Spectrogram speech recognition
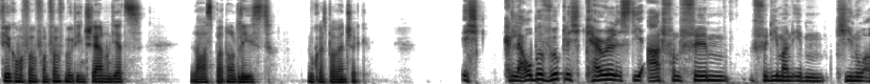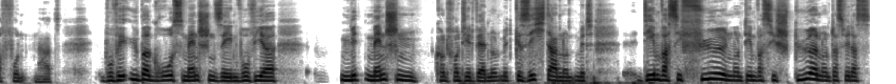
4,5 von 5 möglichen Sternen. Und jetzt, last but not least, Lukas Bawenschik. Ich glaube wirklich, Carol ist die Art von Film, für die man eben Kino erfunden hat. Wo wir übergroß Menschen sehen, wo wir mit Menschen konfrontiert werden und mit Gesichtern und mit dem, was sie fühlen und dem, was sie spüren und dass wir das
